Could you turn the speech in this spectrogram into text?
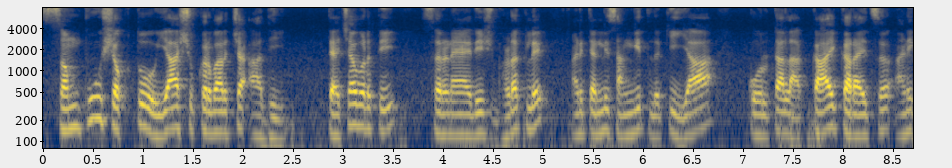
संपवू शकतो या शुक्रवारच्या आधी. त्याच्यावरती सरन्यायाधीश भडकले आणि त्यांनी सांगितलं की या कोर्टाला काय करायचं आणि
